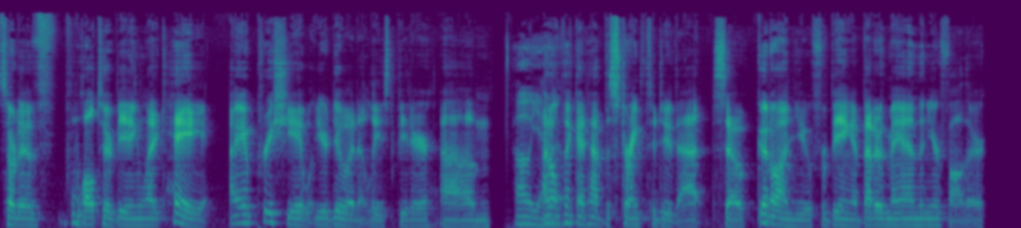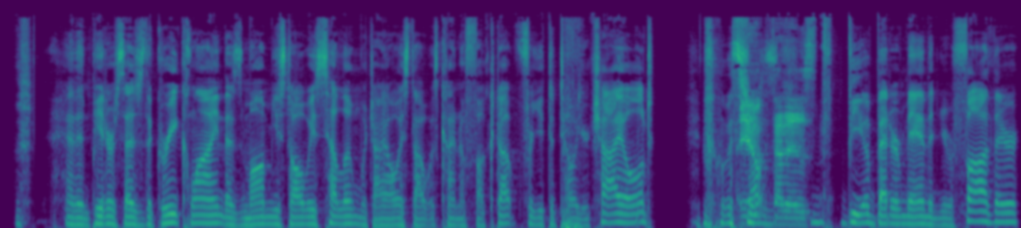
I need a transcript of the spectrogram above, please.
sort of Walter being like, "Hey, I appreciate what you're doing at least, Peter. Um oh yeah. I don't think I'd have the strength to do that. So, good on you for being a better man than your father." And then Peter says the Greek line that his mom used to always tell him, which I always thought was kind of fucked up for you to tell your child. which Yep, is, that is be a better man than your father.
